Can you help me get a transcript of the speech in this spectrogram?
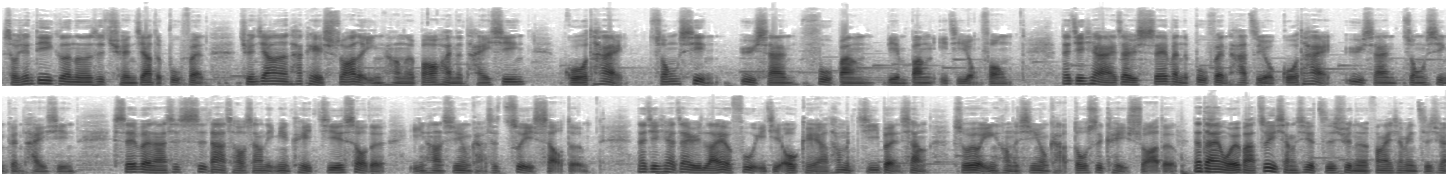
首先第一个呢是全家的部分，全家呢它可以刷的银行呢包含了台新、国泰、中信、玉山、富邦、联邦以及永丰。那接下来在于 Seven 的部分，它只有国泰、玉山、中信跟台新。Seven 啊是四大超商里面可以接受的银行信用卡是最少的。那接下来在于莱尔富以及 OK 啊，他们基本上所有银行的信用卡都是可以刷的。那当然我会把最详细的资讯呢放在下面资讯，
